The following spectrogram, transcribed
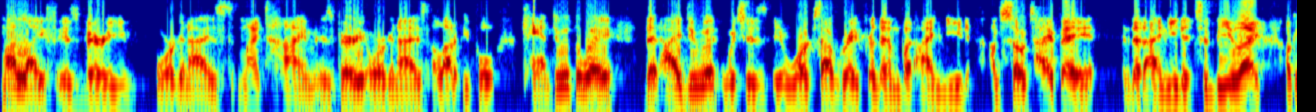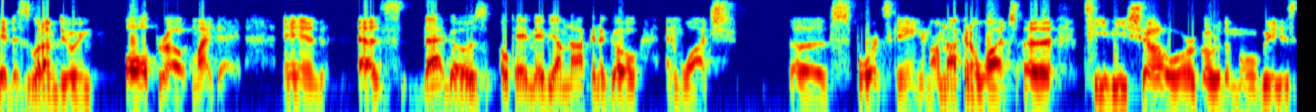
My life is very organized. My time is very organized. A lot of people can't do it the way that I do it, which is it works out great for them, but I need I'm so type A that I need it to be like, okay, this is what I'm doing all throughout my day. And as that goes, okay, maybe I'm not going to go and watch a sports game. I'm not going to watch a TV show or go to the movies.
